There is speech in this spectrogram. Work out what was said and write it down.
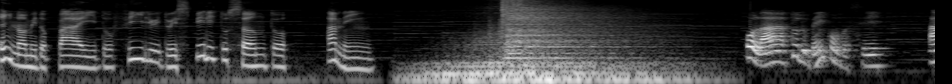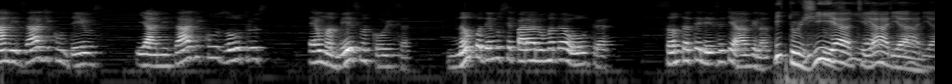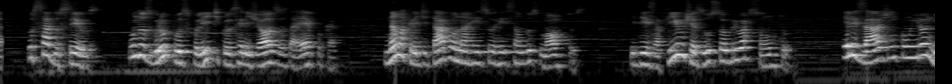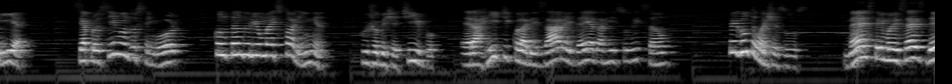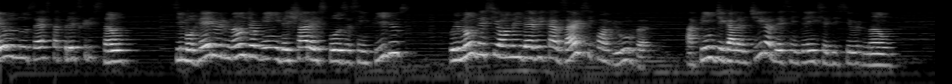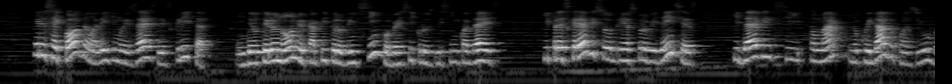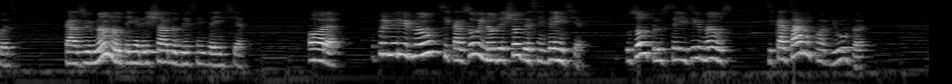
Em nome do Pai, do Filho e do Espírito Santo. Amém. Olá, tudo bem com você? A amizade com Deus e a amizade com os outros é uma mesma coisa. Não podemos separar uma da outra. Santa Teresa de Ávila. Liturgia, Liturgia diária. diária. Os saduceus um dos grupos políticos religiosos da época, não acreditavam na ressurreição dos mortos e desafiam Jesus sobre o assunto. Eles agem com ironia, se aproximam do Senhor contando-lhe uma historinha, cujo objetivo era ridicularizar a ideia da ressurreição. Perguntam a Jesus: Mestre, Moisés deu-nos esta prescrição se morrer o irmão de alguém e deixar a esposa sem filhos, o irmão desse homem deve casar-se com a viúva, a fim de garantir a descendência de seu irmão. Eles recordam a lei de Moisés descrita em Deuteronômio capítulo 25, versículos de 5 a 10, que prescreve sobre as providências que devem se tomar no cuidado com as viúvas, caso o irmão não tenha deixado descendência. Ora, o primeiro irmão se casou e não deixou descendência. Os outros seis irmãos se casaram com a viúva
